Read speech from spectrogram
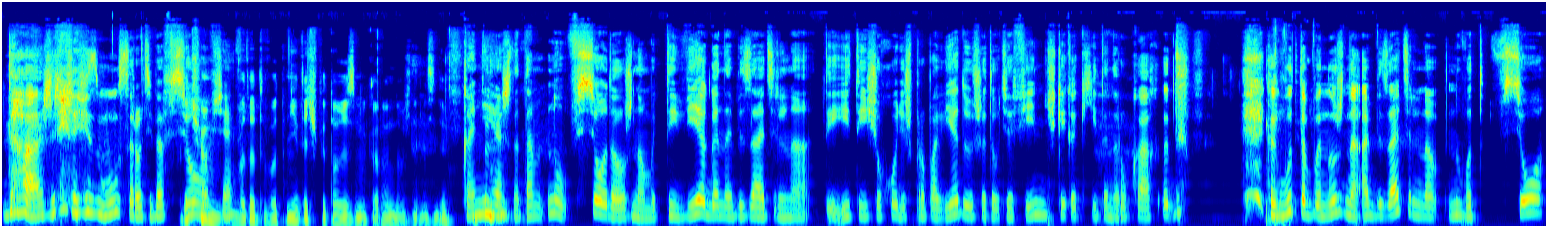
Да, ожерелье из мусора, у тебя все вообще. вот эта вот ниточка тоже из макарон должна сделать. Конечно, там, ну, все должно быть. Ты веган обязательно, ты, и ты еще ходишь, проповедуешь, это у тебя фенечки какие-то на руках. Как будто бы нужно обязательно, ну вот все,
